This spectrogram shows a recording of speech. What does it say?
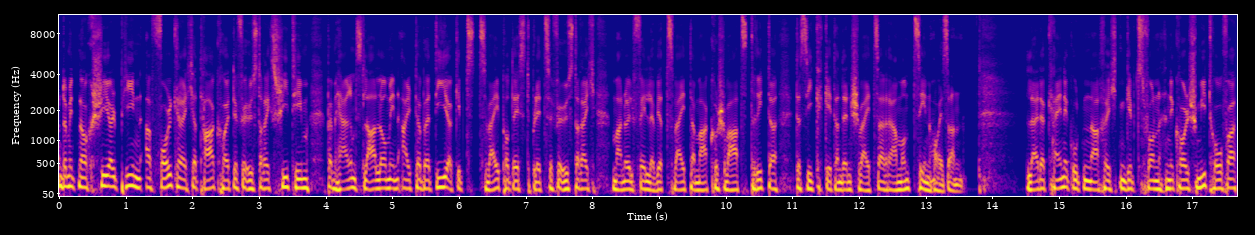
Und damit noch Ski Alpin. Erfolgreicher Tag heute für Österreichs Skiteam. Beim Herrenslalom in Alta Badia gibt's zwei Podestplätze für Österreich. Manuel Feller wird Zweiter, Marco Schwarz Dritter. Der Sieg geht an den Schweizer Ramon Zehnhäusern. Leider keine guten Nachrichten gibt's von Nicole Schmidhofer.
